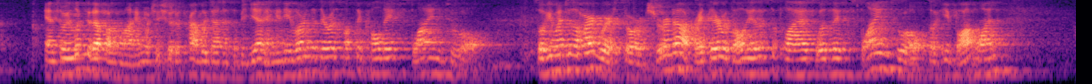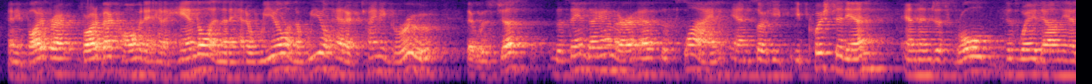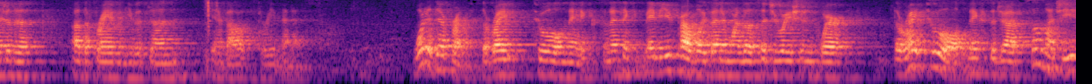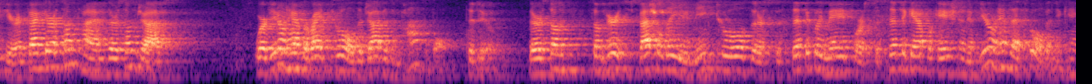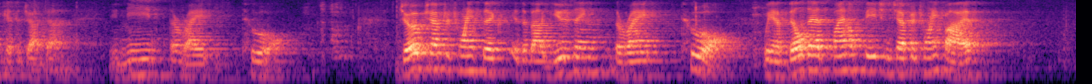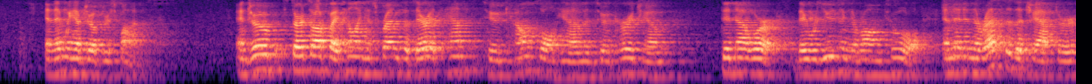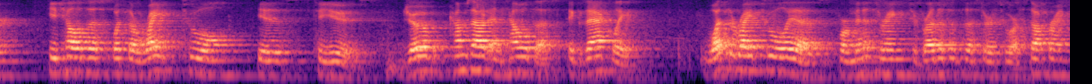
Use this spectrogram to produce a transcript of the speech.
And so he looked it up online, which he should have probably done at the beginning, and he learned that there was something called a spline tool. So he went to the hardware store, and sure enough, right there with all the other supplies was a spline tool. So he bought one, and he bought it back, brought it back home, and it had a handle, and then it had a wheel, and the wheel had a tiny groove that was just the same diameter as the spline. And so he, he pushed it in, and then just rolled his way down the edge of the of the frame, and he was done in about three minutes. What a difference the right tool makes. And I think maybe you've probably been in one of those situations where the right tool makes the job so much easier. In fact, there are some times, there are some jobs where if you don't have the right tool, the job is impossible to do. There are some, some very specialty, unique tools that are specifically made for a specific application, and if you don't have that tool, then you can't get the job done. You need the right tool. Job chapter 26 is about using the right tool. We have Bildad's final speech in chapter 25, and then we have Job's response. And Job starts off by telling his friends that their attempt to counsel him and to encourage him did not work. They were using the wrong tool. And then in the rest of the chapter, he tells us what the right tool is to use. Job comes out and tells us exactly what the right tool is for ministering to brothers and sisters who are suffering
